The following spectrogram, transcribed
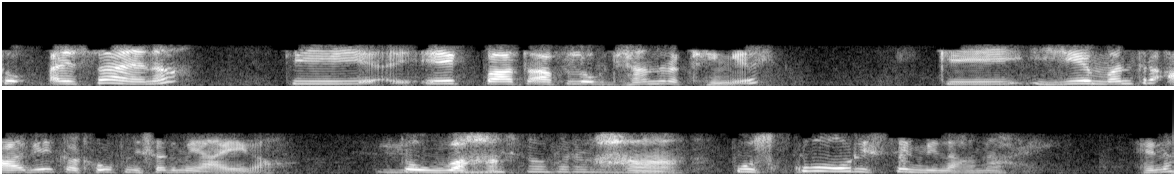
तो ऐसा है ना कि एक बात आप लोग ध्यान रखेंगे कि ये मंत्र आगे कठोपनिषद में आएगा। तो वहाँ हाँ उसको और इससे मिलाना है है ना?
